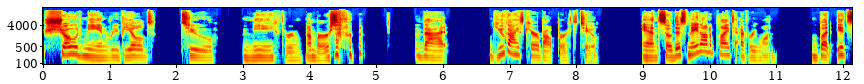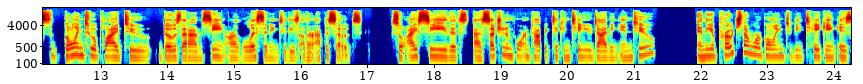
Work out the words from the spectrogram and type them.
showed me and revealed to me through numbers that you guys care about birth too. And so this may not apply to everyone, but it's going to apply to those that I'm seeing are listening to these other episodes. So I see this as such an important topic to continue diving into. And the approach that we're going to be taking is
